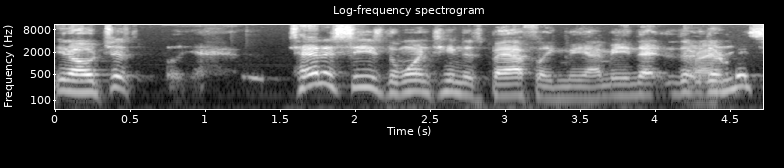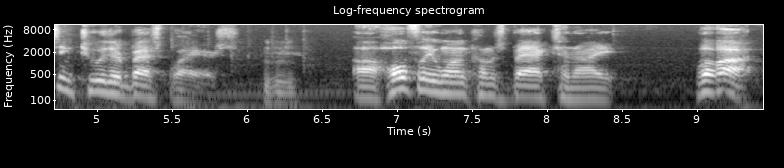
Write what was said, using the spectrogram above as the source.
you know, just Tennessee's the one team that's baffling me. I mean, they, they're, Right. they're missing two of their best players. Mhm. Uh, hopefully, one comes back tonight. But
